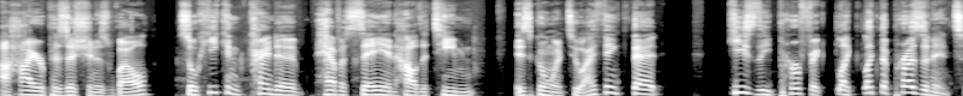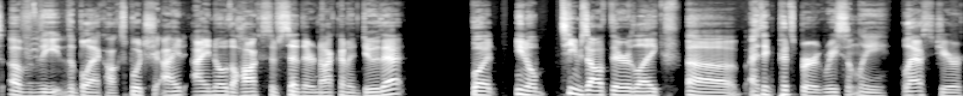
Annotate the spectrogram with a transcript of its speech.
a higher position as well, so he can kind of have a say in how the team is going to. I think that he's the perfect like like the president of the the Blackhawks, which I I know the Hawks have said they're not going to do that. But, you know, teams out there like uh I think Pittsburgh recently last year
